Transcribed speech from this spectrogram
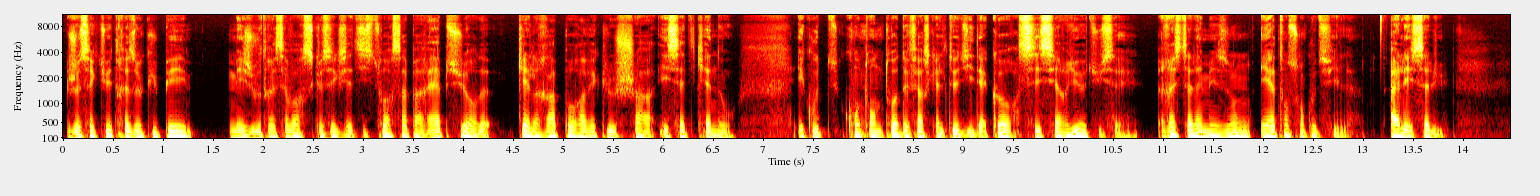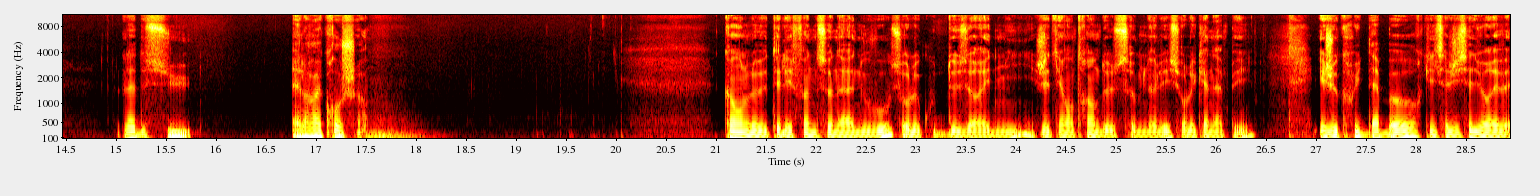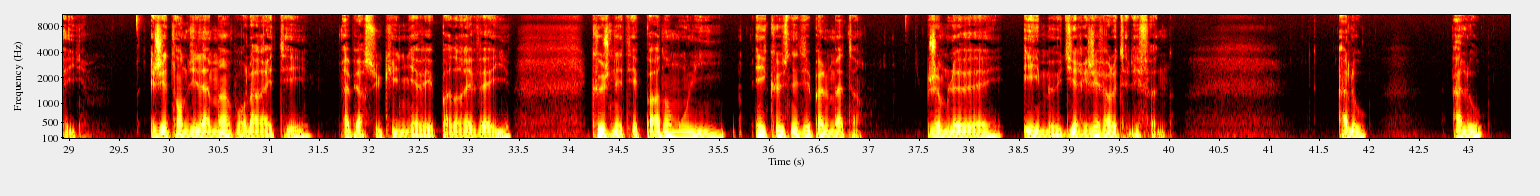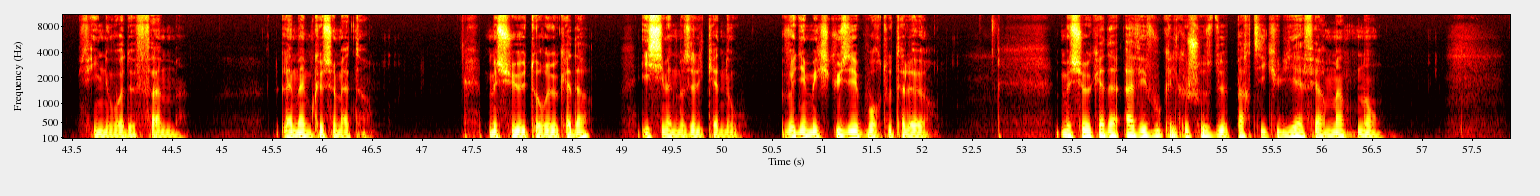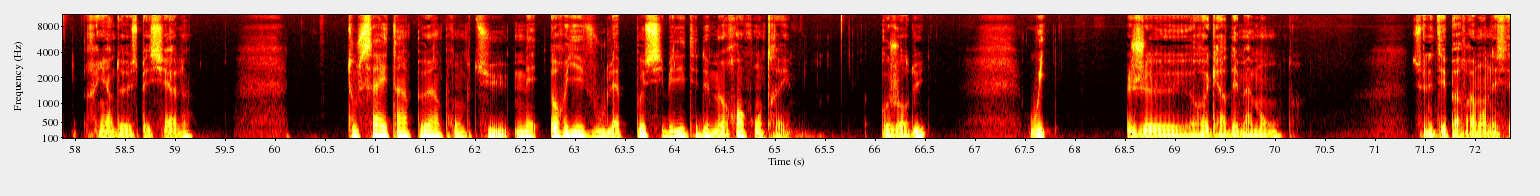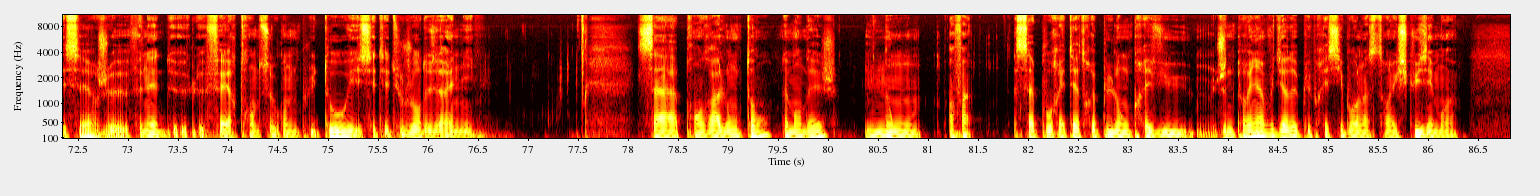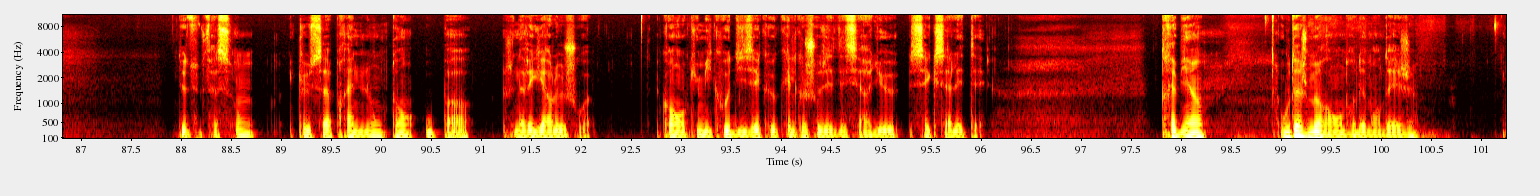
Je sais que tu es très occupé, mais je voudrais savoir ce que c'est que cette histoire, ça paraît absurde quel rapport avec le chat et cette canot? Écoute, contente-toi de faire ce qu'elle te dit, d'accord? C'est sérieux, tu sais. Reste à la maison et attends son coup de fil. Allez, salut. Là-dessus, elle raccrocha. Quand le téléphone sonna à nouveau, sur le coup de deux heures et demie, j'étais en train de somnoler sur le canapé, et je crus d'abord qu'il s'agissait du réveil. J'étendis la main pour l'arrêter, aperçus qu'il n'y avait pas de réveil, que je n'étais pas dans mon lit, et que ce n'était pas le matin. Je me levai et me dirigeai vers le téléphone. Allô? Allô? fit une voix de femme, la même que ce matin. Monsieur Toru Okada Ici mademoiselle Cano. Veuillez m'excuser pour tout à l'heure. Monsieur Okada, avez-vous quelque chose de particulier à faire maintenant? Rien de spécial. Tout ça est un peu impromptu, mais auriez-vous la possibilité de me rencontrer? Aujourd'hui? Oui. Je regardais ma montre. Ce n'était pas vraiment nécessaire, je venais de le faire 30 secondes plus tôt et c'était toujours deux heures et demie. Ça prendra longtemps demandai-je? Non, enfin, ça pourrait être plus long que prévu. Je ne peux rien vous dire de plus précis pour l'instant, excusez-moi. De toute façon, que ça prenne longtemps ou pas, je n'avais guère le choix. Quand Kumiko disait que quelque chose était sérieux, c'est que ça l'était. Très bien. Où dois-je me rendre demandai-je.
